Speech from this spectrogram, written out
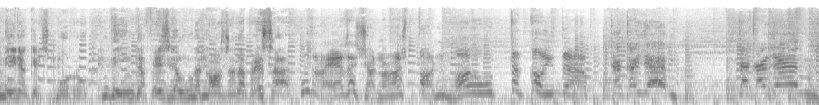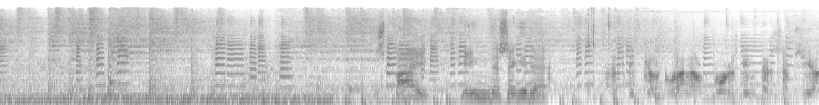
Mira que ets burro. Vinga, fes-hi alguna cosa, de pressa. res, això no respon. Molta coida. Que callem! Que callem! Spike, vinc de seguida. Estic calculant el curs d'intercepció.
